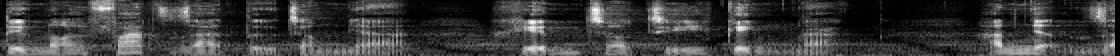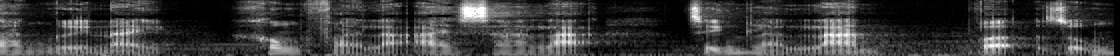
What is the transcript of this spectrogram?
Tiếng nói phát ra từ trong nhà khiến cho Chí kinh ngạc. Hắn nhận ra người này không phải là ai xa lạ, chính là Lan, vợ Dũng.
